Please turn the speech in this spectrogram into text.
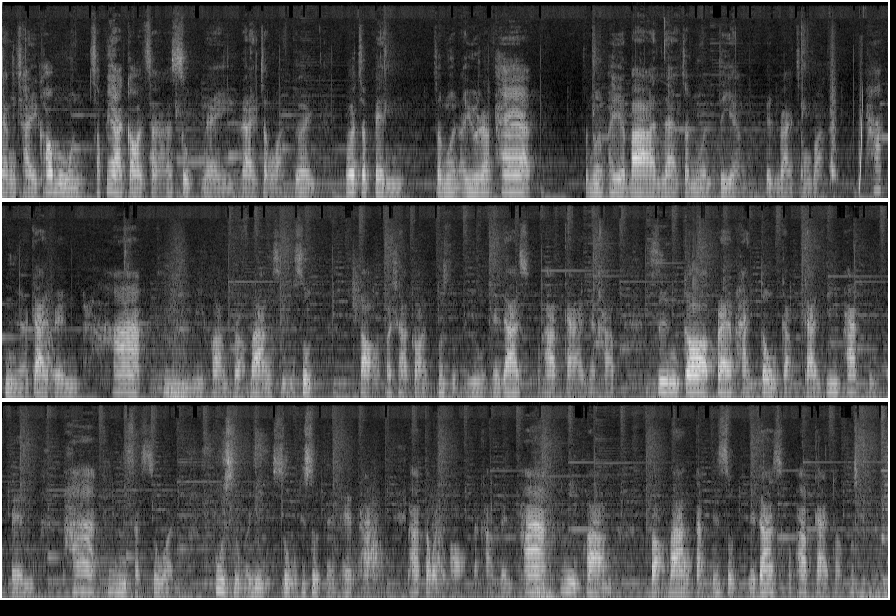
ยังใช้ข้อมูลทรัพยากรสาธารณสุขในรายจังหวัดด้วยว่าจะเป็นจำนวนอายุรแพทย์จำนวนพยาบาลและจำนวนเตียงเป็นรายจังหวัด ภาคเหนือกลายเป็นภาคที่มีความเปราะบางสูงสุดต่อประชากรผู้สูงอายุในด้านสุขภาพกายนะครับ ซึ่งก็แปรผันตรงกับการที่ภาคเหนือเป็นภาคที่มีสัดส่วนผู้สูงอายุสูงที่สุดในประเทศไทย ภาคตะวันออกนะครับ เป็นภาคที่มีความเปราะบางต่ำที่สุดในด้านสุขภาพกายต่อผู้สูงอายุ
